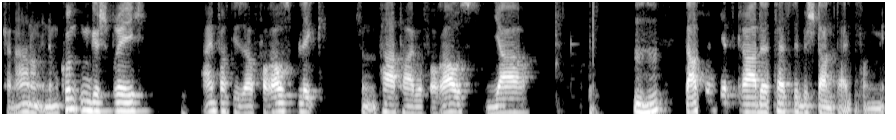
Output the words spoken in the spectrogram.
keine Ahnung, in einem Kundengespräch einfach dieser Vorausblick, schon ein paar Tage voraus, ein Jahr. Mhm. Das sind jetzt gerade feste Bestandteile von mir.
